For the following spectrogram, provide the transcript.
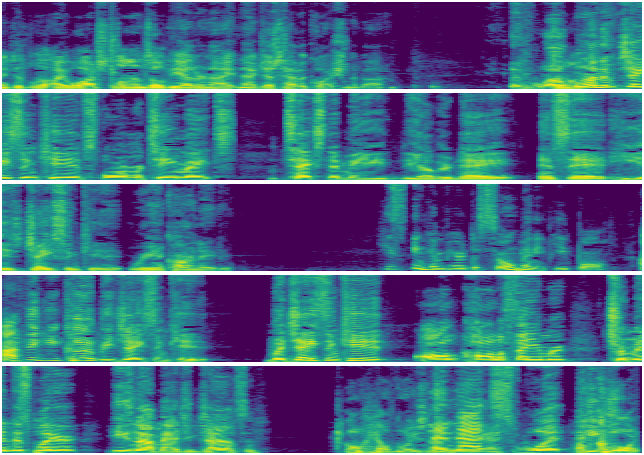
I just, I watched Lonzo the other night, and I just have a question about him. Uh, one of Jason Kidd's former teammates texted me the other day and said he is Jason Kidd reincarnated. He's being compared to so many people. I think he could be Jason Kidd, but Jason Kidd, all Hall of Famer, tremendous player He's not Magic Johnson. Oh hell no, he's not. And that's what people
